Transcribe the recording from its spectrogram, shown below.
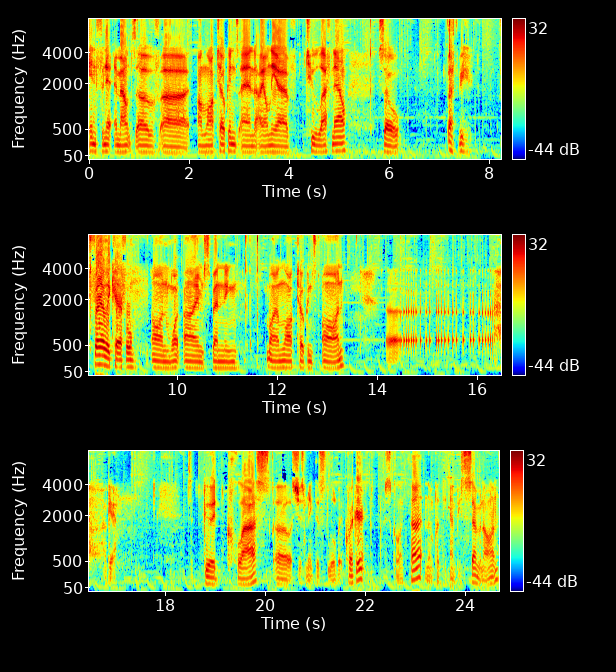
infinite amounts of uh, unlock tokens, and I only have two left now. So, I have to be fairly careful on what I'm spending my unlock tokens on. Uh, okay. It's a good class. Uh, let's just make this a little bit quicker. Just go like that, and then put the MP7 on.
